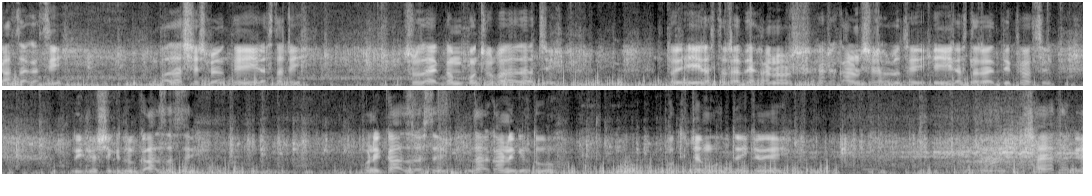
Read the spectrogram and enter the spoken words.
কাছাকাছি। বাজার শেষ প্রান্তে এই রাস্তাটি। সোজা একদম পঞ্চপুর বাজার যাচ্ছে। তো এই রাস্তাটা দেখানোর একটা কারণ সেটা হলো যে, এই রাস্তাটা দেখতে পাচ্ছেন, দুই পাশে কিন্তু গাছ আছে। অনেক গাছ আছে, যার কারণে কিন্তু প্রতিটা মুহূর্তে এখানে ছায়া থাকে।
